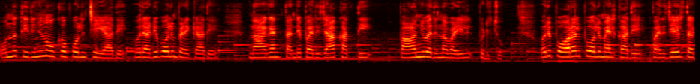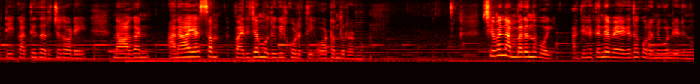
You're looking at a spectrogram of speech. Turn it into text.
ഒന്ന് തിരിഞ്ഞു നോക്കുക പോലും ചെയ്യാതെ ഒരടി പോലും പിഴയ്ക്കാതെ നാഗൻ തന്റെ പരിചാ കത്തി പാഞ്ഞു വരുന്ന വഴിയിൽ പിടിച്ചു. ഒരു പോറൽ പോലും ഏൽക്കാതെ പരിചയിൽ തട്ടി കത്തി തെറിച്ചതോടെ നാഗൻ അനായാസം പരിച മുതുകിൽ കൊളുത്തി ഓട്ടം തുടർന്നു. ശിവൻ അമ്പരന്ന് പോയി. അദ്ദേഹത്തിന്റെ വേഗത കുറഞ്ഞുകൊണ്ടിരുന്നു.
